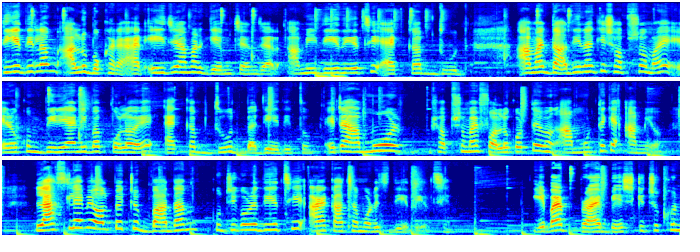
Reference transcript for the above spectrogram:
দিয়ে দিলাম আলু বোখারা। আর এই যে আমার গেম চেঞ্জার আমি দিয়ে দিয়েছি এক কাপ দুধ। আমার দাদি নাকি সবসময় এরকম বিরিয়ানি বা পোলাওয়ে এক কাপ দুধ বা দিয়ে দিত। এটা আম্মুর সবসময় ফলো করতো এবং আম্মুর থেকে আমিও। লাস্টলি আমি অল্প একটু বাদাম কুচি করে দিয়েছি আর কাঁচামরিচ দিয়ে দিয়েছি। এবার প্রায় বেশ কিছুক্ষণ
